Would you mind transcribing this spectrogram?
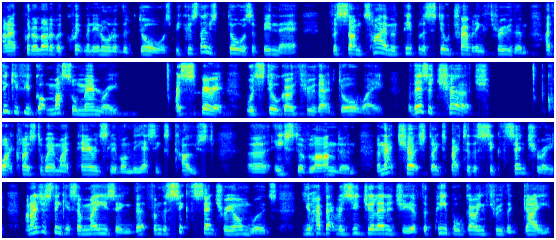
And I put a lot of equipment in all of the doors because those doors have been there for some time and people are still traveling through them. I think if you've got muscle memory, a spirit would still go through that doorway. There's a church quite close to where my parents live on the Essex coast uh, east of London, and that church dates back to the sixth century. And I just think it's amazing that from the sixth century onwards, you have that residual energy of the people going through the gate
